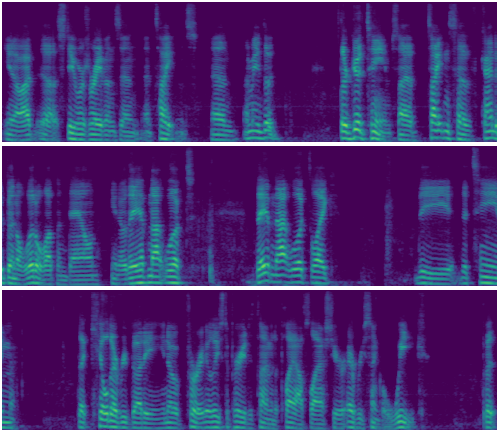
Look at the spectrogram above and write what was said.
You know, I, uh, Steelers, Ravens, and, and Titans. And I mean, the, they're good teams. Uh, Titans have kind of been a little up and down. You know, they have not looked they have not looked like the the team that killed everybody, you know, for at least a period of time in the playoffs last year every single week. But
